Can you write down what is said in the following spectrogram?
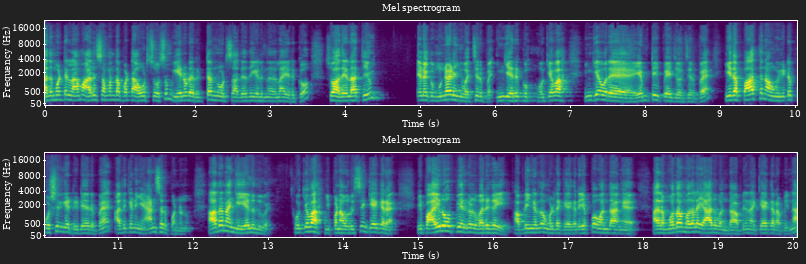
அது மட்டும் இல்லாமல் அது சம்மந்தப்பட்ட அவுட் சோர்ஸும் என்னோட ரிட்டன் நோட்ஸ் அது எது எழுந்ததெல்லாம் இருக்கும். ஸோ அது எல்லாத்தையும் எனக்கு முன்னாடி இங்கே வச்சிருப்பேன். இங்கே இருக்கும். ஓகேவா இங்கே ஒரு எம்டி பேஜ் வச்சிருப்பேன். இதை பார்த்து நான் உங்ககிட்ட கொஷின் கேட்டுக்கிட்டே இருப்பேன். அதுக்கு நீங்கள் ஆன்சர் பண்ணணும். அதை நான் இங்கே எழுதுவேன். ஓகேவா இப்போ நான் ஒரு விஷயம் கேட்குறேன் இப்போ ஐரோப்பியர்கள் வருகை அப்படிங்கிறத உங்கள்கிட்ட கேட்குறேன் எப்போ வந்தாங்க? அதில் முத முதல்ல யார் வந்தா? அப்படின்னு நான் கேட்குறேன் அப்படின்னா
